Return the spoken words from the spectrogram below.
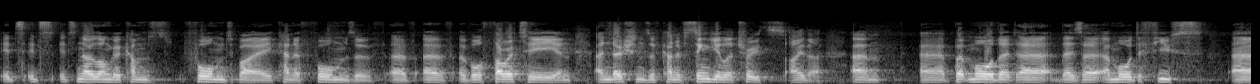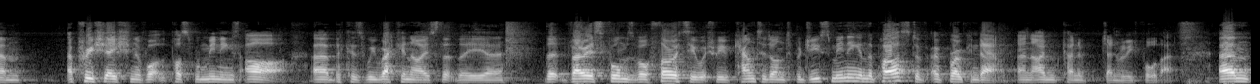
it's it's it's no longer comes formed by kind of forms of of, of, of authority and, and notions of kind of singular truths either, um, uh, but more that uh, there's a, a, more diffuse um, appreciation of what the possible meanings are, uh, because we recognise that the uh, that various forms of authority which we've counted on to produce meaning in the past have, have broken down, and I'm kind of generally for that. Um,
